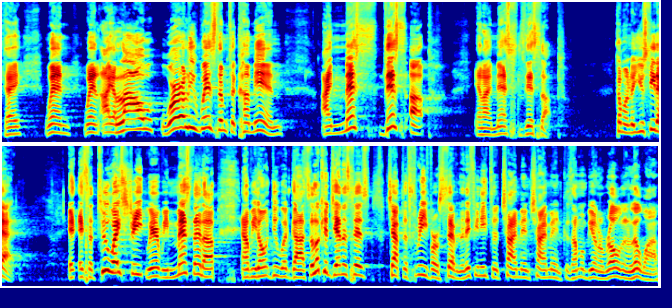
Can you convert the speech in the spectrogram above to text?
Okay? When, when I allow worldly wisdom to come in, I mess this up and I messed this up. Come on, do you see that? It, it's a two way street where we mess that up and we don't do what God. So look at Genesis chapter 3, verse 7. And if you need to chime in, chime in, because I'm going to be on a roll in a little while.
